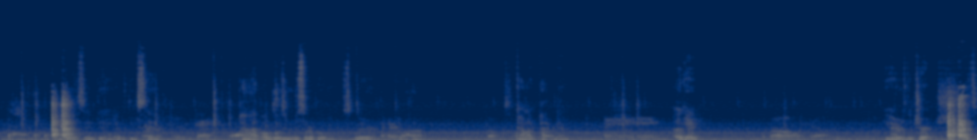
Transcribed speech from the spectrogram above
The same thing, everything's same. Path all goes into circle, square, everything. Kind of like Pac-Man. Okay, here's the church. It's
